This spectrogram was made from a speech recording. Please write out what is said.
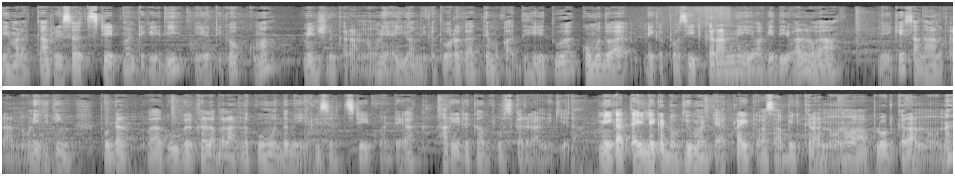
එමනත්තා රිසර්ච් ස්ටේට්මට එකේදී මේ ටික ඔක්කොම මේෂන් කරන්න ඕනේ. ඇයිවා මේක තෝරගත්තේ? මොකක්ද හේතුව? කොමද මේක ප්‍රසිට් කරන්නේ? ඒ වගේ දේවල් ඔයා මේක සඳහන් කරන්න ඕන. ඉතින් පොඩක් Google කල බලන්න කොහොද මේ රිසට් ස්ටේට්මට එකක් හරියට කම්පෝස් කරගන්න කියලා. මේකත් ඇයිල් එක ඩොකියමටයක් රයිට්වා සබිට් කරන්න ඕනවා අප්ලෝඩ් කරන්න ඕන.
